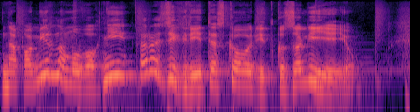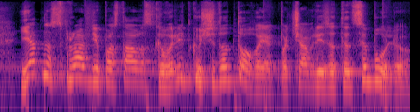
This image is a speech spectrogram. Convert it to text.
На помірному вогні розігрійте сковорідку з олією. Я б насправді поставив сковорідку ще до того, як почав різати цибулю,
